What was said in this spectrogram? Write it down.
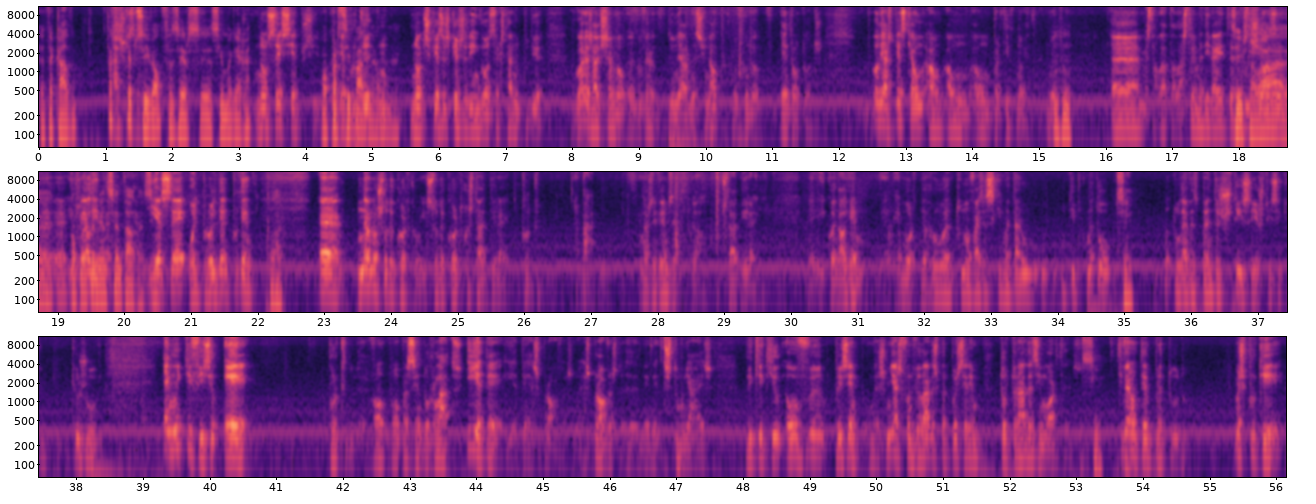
atacado. Achas Acho que, é possível fazer-se assim uma guerra? Não sei se é possível. Ou participar nela, não, é? não te esqueças que a geringonça que está no poder, agora já lhe chamam a governo de unidade nacional, porque no fundo entram todos. Aliás, penso que há um, há um, há um, há um partido que não entra. Não entra. Uhum. Uh, mas está lá, está lá a extrema-direita Sim, está lá uh, completamente sentada. E esse é olho por olho, dentro por dentro. Claro. Uh, não, não estou de acordo com isso. Estou de acordo com o Estado de Direito. Porque, opá, nós vivemos em Portugal, o Estado de Direito. E quando alguém é morto na rua, tu não vais a seguir matar o, o, o tipo que matou. Sim. Não, tu levas perante a justiça e a justiça que, que, que o julgue. É muito difícil. É porque vão, vão aparecendo relatos e até, e até as provas, é? as provas de, testemunhais de que aquilo houve, por exemplo, as mulheres foram violadas para depois serem torturadas e mortas. Sim. Tiveram tempo para tudo. Mas porquê?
